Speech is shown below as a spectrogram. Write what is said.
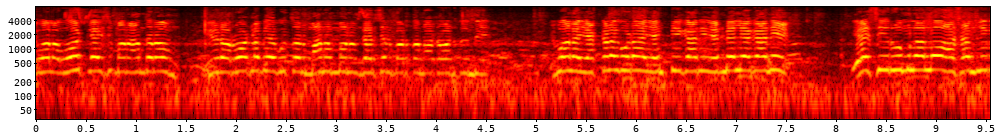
ఇవాళ ఓట్లేసి మన మనం అందరం ఈడ రోడ్ల మీద కూర్చొని మనం మనం ఘర్షణ పడుతున్నటువంటిది ఇవాళ ఎక్కడ కూడా ఎంపీ కానీ ఎమ్మెల్యే కానీ ఏసీ రూములలో అసెంబ్లీ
